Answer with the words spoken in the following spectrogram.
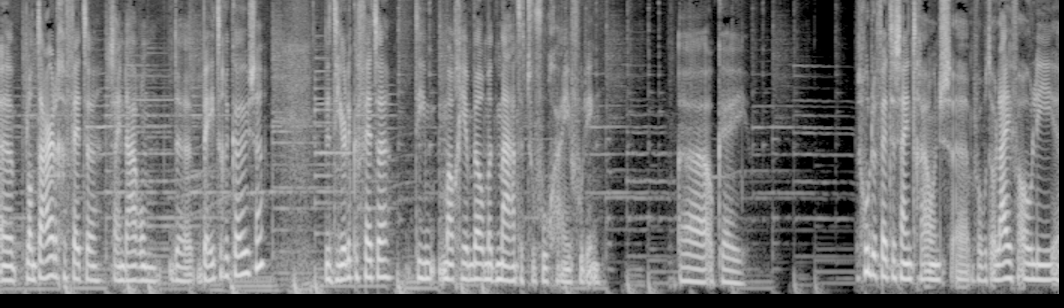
uh, plantaardige vetten zijn daarom de betere keuze. De dierlijke vetten, die mag je wel met mate toevoegen aan je voeding. Uh, Oké. Okay. Goede vetten zijn trouwens uh, bijvoorbeeld olijfolie. Uh,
